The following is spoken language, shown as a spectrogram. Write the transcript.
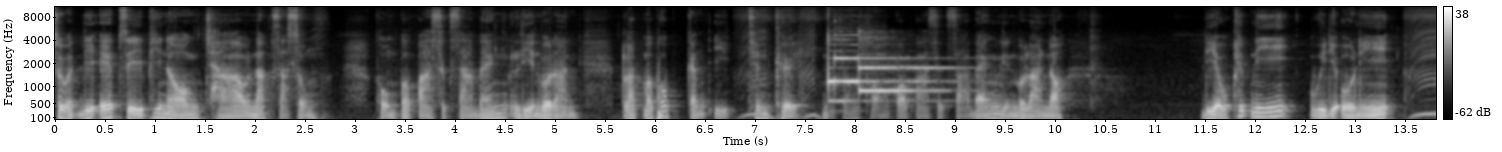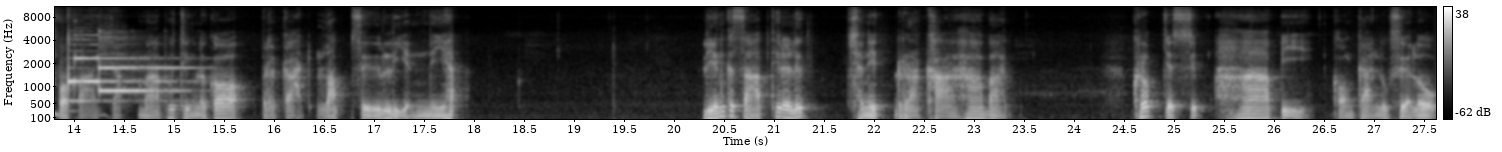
สวัสดี FC พี่น้องชาวนักสะสม ผมปอปาศึกษาแบงค์เหรียญโบราณ กลับมาพบกันอีกเช่นเคยในช่องของปอปาศึกษาแบงค์เหรียญโบราณเนาะเดี๋ยวคลิปนี้วิดีโอนี้ปอปาจะมาพูดถึงแล้วก็ประกาศรับซื้อเหรียญนี้ฮะเหรียญกระสาบที่ระลึกชนิดราคา 5 บาท ครบ 75 ปีของการลูกเสือโลก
